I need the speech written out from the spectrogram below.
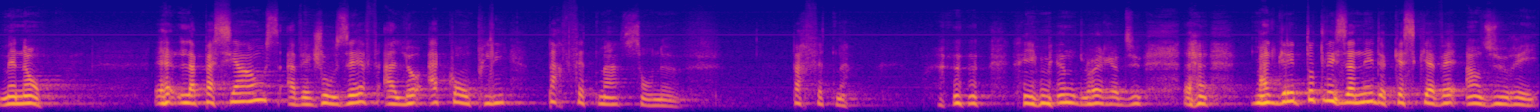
Mais non. Euh, la patience avec Joseph, elle a accompli parfaitement son œuvre. Parfaitement. Amen, gloire à Dieu. Euh, malgré toutes les années de qu'est-ce qu'il avait enduré.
